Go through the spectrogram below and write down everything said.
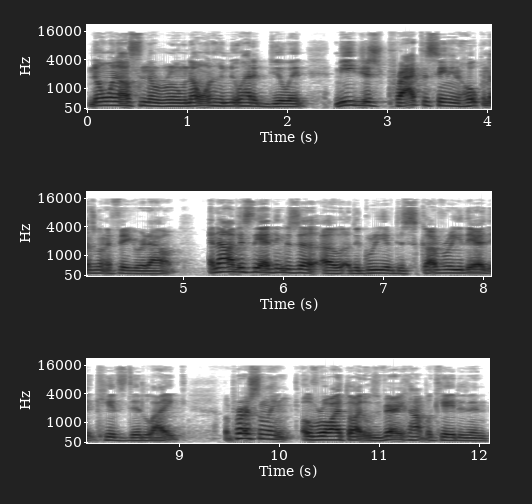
No one else in the room, no one who knew how to do it. Me just practicing and hoping I was going to figure it out. And obviously, I think there's a, a degree of discovery there that kids did like. But personally, overall, I thought it was very complicated and,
